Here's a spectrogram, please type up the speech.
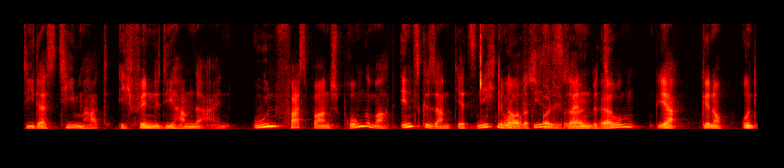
die das Team hat, ich finde, die haben da einen unfassbaren Sprung gemacht. Insgesamt jetzt nicht nur genau, auf dieses Rennen bezogen. Ja. ja, genau. Und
